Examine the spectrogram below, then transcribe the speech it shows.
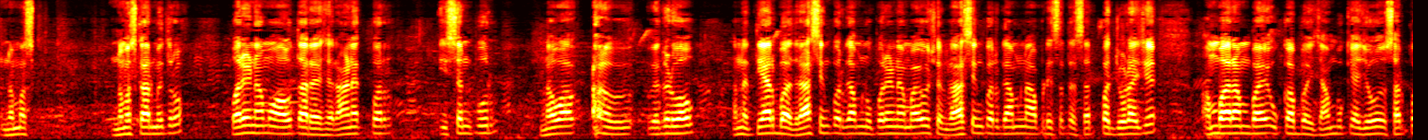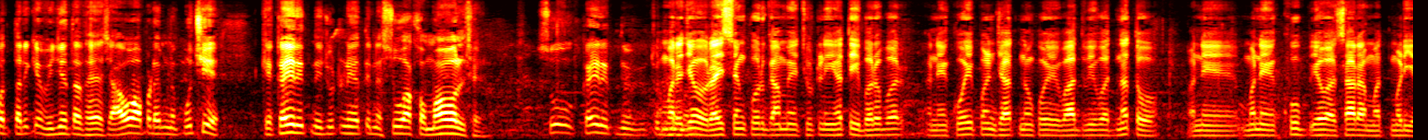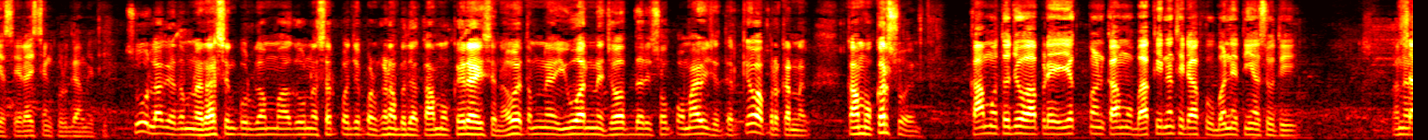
નમસ્ નમસ્કાર મિત્રો. પરિણામો આવતા રહે છે. રાણેકપર ઈસનપુર નવા વેગડવાવ અને ત્યારબાદ રાસિંગપર ગામનું પરિણામ આવ્યું છે અને રાસિંગપર ગામના આપણી સાથે સરપંચ જોડાય છે. અંબારામભાઈ ઉકાભાઈ જાંબુકિયા જેઓ સરપંચ તરીકે વિજેતા થયા છે. આવો આપણે એમને પૂછીએ કે કઈ રીતની ચૂંટણી હતી ને શું આખો માહોલ છે? શું કઈ રીતની અમારે જો રાયશંકપુર ગામે ચૂંટણી હતી બરોબર. અને કોઈ પણ જાતનો કોઈ વાદ વિવાદ નહોતો અને મને ખૂબ એવા સારા મત મળ્યા છે રાયશંકપુર ગામેથી. શું લાગે તમને રાસિંગપુર ગામમાં અગાઉના સરપંચે પણ ઘણા બધા કામો કર્યા છે ને હવે તમને યુવાનને જવાબદારી સોંપવામાં આવી છે ત્યારે કેવા પ્રકારના કામો કરશો એમ? કામો તો જો આપણે એક પણ કામો બાકી નથી રાખવું બને ત્યાં સુધી. અને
